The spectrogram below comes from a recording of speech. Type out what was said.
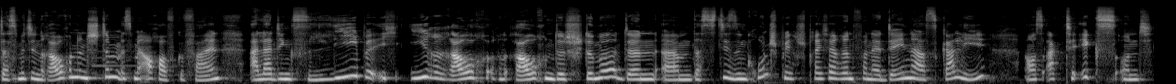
das mit den rauchenden Stimmen ist mir auch aufgefallen. Allerdings liebe ich ihre Rauch, rauchende Stimme, denn ähm, das ist die Synchronsprecherin von der Dana Scully aus Akte X. Und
